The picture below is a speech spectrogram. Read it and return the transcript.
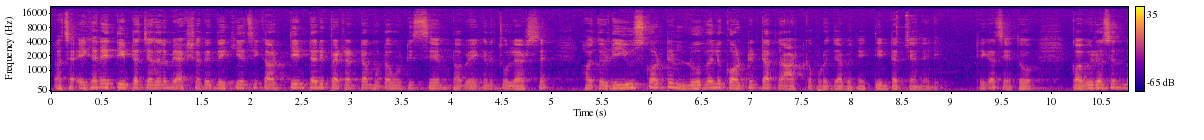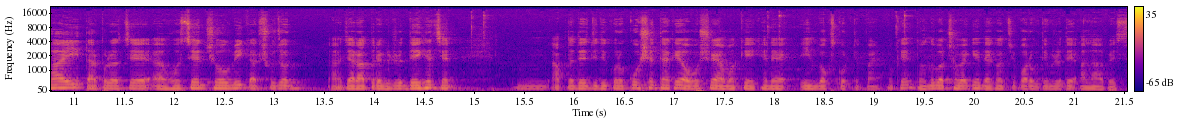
আচ্ছা এখানে তিনটা চ্যানেল আমি একসাথে দেখিয়েছি, কারণ তিনটারই প্যাটার্নটা মোটামুটি সেমভাবে এখানে চলে আসছে। হয়তো রিউজ কন্টেন্ট লো ভ্যালু কন্টেন্টটা আপনার আটকা পড়ে যাবেন এই তিনটা চ্যানেলই ঠিক আছে? তো কবির হোসেন ভাই, তারপরে হচ্ছে হোসেন, সৌমিক আর সুজন যারা আপনারা ভিডিও দেখেছেন আপনাদের যদি কোনো কোশ্চেন থাকে, অবশ্যই আমাকে এখানে ইনবক্স করতে পারেন ওকে ধন্যবাদ সবাইকে, দেখা হচ্ছে পরবর্তী ভিডিওতে আল্লাহ হাফেজ।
